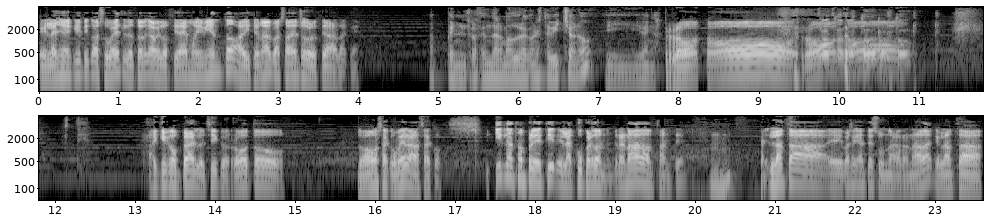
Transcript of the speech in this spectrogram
el daño de crítico, a su vez, le otorga velocidad de movimiento adicional basada en su velocidad de ataque. La penetración de armadura con este bicho, ¿no? Y venga. Roto, Roto, roto, roto. Hay que comprarlo, chicos, roto. Vamos a comer a saco. Y lanza un proyectil, eh, la Q, perdón, granada danzante. Lanza, eh, básicamente es una granada que lanza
